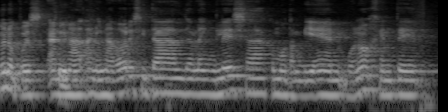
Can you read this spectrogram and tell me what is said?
Bueno, pues anima- animadores y tal de habla inglesa, como también, bueno, gente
